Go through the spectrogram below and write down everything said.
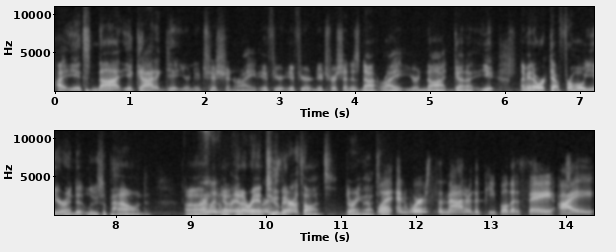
I, it's not. You gotta get your nutrition right. If your if your nutrition is not right, you're not gonna. You. I mean, I worked out for a whole year and didn't lose a pound." Uh, Right. and, and I ran two marathons during that time. Well, and worse than that are the people that say, "I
